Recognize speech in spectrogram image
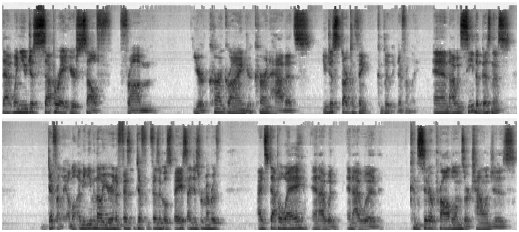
That when you just separate yourself from your current grind, your current habits, you just start to think completely differently. And I would see the business differently. I mean, even though you're in a phys- different physical space, I just remember I'd step away and I would and I would consider problems or challenges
